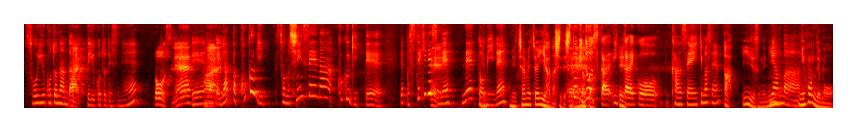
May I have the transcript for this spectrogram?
そういうことなんだっていうことですね。そうですね。えーはなんかやっぱ国技その神聖な国技ってやっぱ素敵ですね、ねトミーね。めちゃめちゃいい話でしたトね。なんかミーどうですか？一回こう観戦行きません？あ、いいですね。ミャンマー。日本でも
